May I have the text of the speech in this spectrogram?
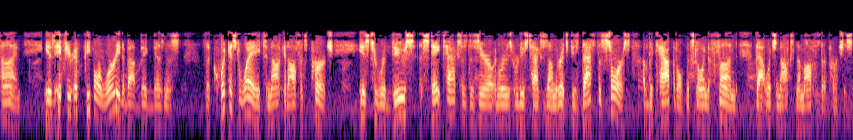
time is if you're if people are worried about big business, the quickest way to knock it off its perch is to reduce estate taxes to zero and reduce, taxes on the rich because that's the source of the capital that's going to fund that which knocks them off of their perches.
